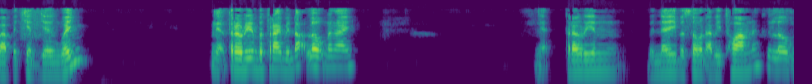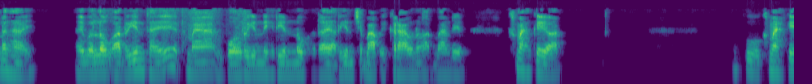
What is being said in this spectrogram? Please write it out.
បបចិត្តយើងវិញអ្នកត្រូវរៀនបត្រៃបិដកលោកហ្នឹងហើយអ្នក ត្រូវរៀនវិន័យបសោតអភិធម្មហ្នឹងគឺលោកហ្នឹងហើយហើយបើលោកអត់រៀនទេអាត្មាកំពុងរៀននេះរៀននោះហើយរៀនច្បាប់ឲ្យក្រៅនោះអត់បានរៀនខ្មាស់គេអត់គួរខ្មាស់គេ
